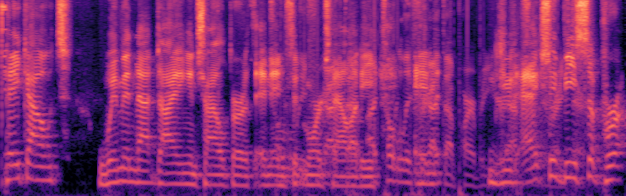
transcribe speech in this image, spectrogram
Take out women not dying in childbirth and Totally infant forgot that. mortality. I totally and that part, but You'd actually right be surprised.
